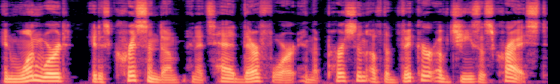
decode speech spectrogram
In one word, it is Christendom and its head, therefore, in the person of the Vicar of Jesus Christ,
